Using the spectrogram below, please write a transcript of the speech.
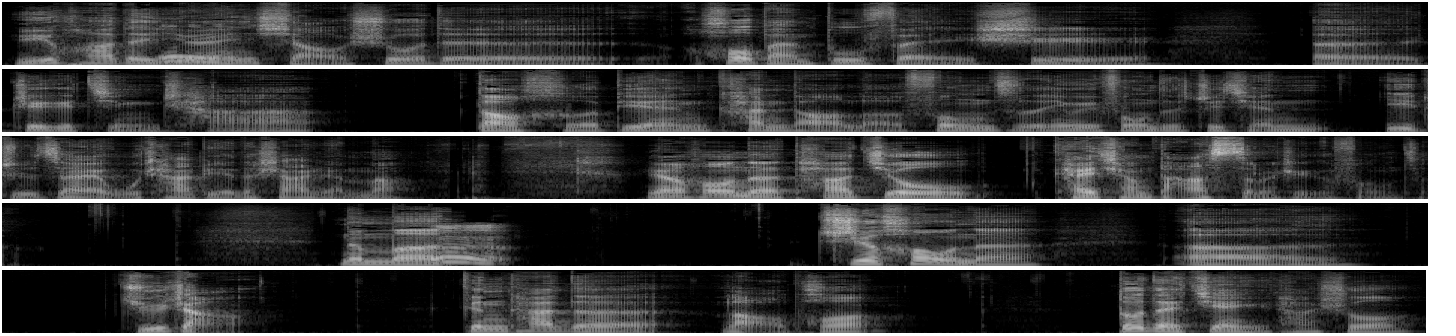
余华的原小说的后半部分是，呃，这个警察到河边看到了疯子，因为疯子之前一直在无差别的杀人嘛，然后呢，他就开枪打死了这个疯子。那么之后呢，呃，局长跟他的老婆都在建议他说：“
